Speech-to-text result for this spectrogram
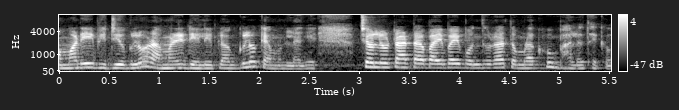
আমার এই ভিডিওগুলো আর আমার এই ডেলি ব্লগগুলো কেমন লাগে। চলো টাটা বাই বাই বন্ধুরা, তোমরা খুব ভালো থেকো।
